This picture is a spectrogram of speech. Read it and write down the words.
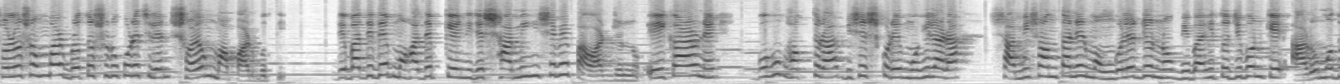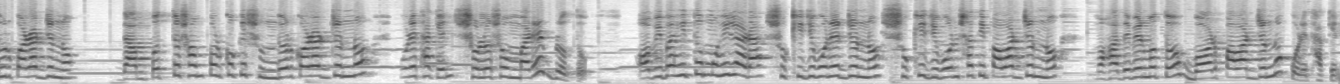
ষোলো সোমবার ব্রত শুরু করেছিলেন স্বয়ং মা পার্বতী। দেবাদিদেব মহাদেবকে নিজের স্বামী হিসেবে পাওয়ার জন্য। এই কারণে বহু ভক্তরা, বিশেষ করে মহিলারা, স্বামী সন্তানের মঙ্গলের জন্য বিবাহিত জীবনকে আরও মধুর করার জন্য, দাম্পত্য সম্পর্ককে সুন্দর করার জন্য করে থাকেন ষোলো সোমবারের ব্রত। অবিবাহিত মহিলারা সুখী জীবনের জন্য, সুখী জীবনসাথী পাওয়ার জন্য, মহাদেবের মতো বর পাওয়ার জন্য করে থাকেন।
